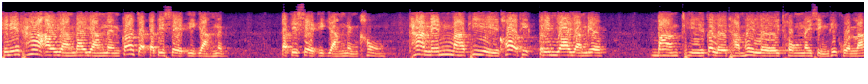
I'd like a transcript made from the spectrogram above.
ทีนี้ถ้าเอาอย่างใดอย่างหนึ่งก็จะปฏิเสธอีกอย่างหนึ่ง ปฏิเสธอีกอย่างหนึ่งเข้า ถ้าเน้นมาที่ข้อที่ปริญญาอย่างเดียว บางทีก็เลยทำให้เลยทงในสิ่งที่ควรละ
